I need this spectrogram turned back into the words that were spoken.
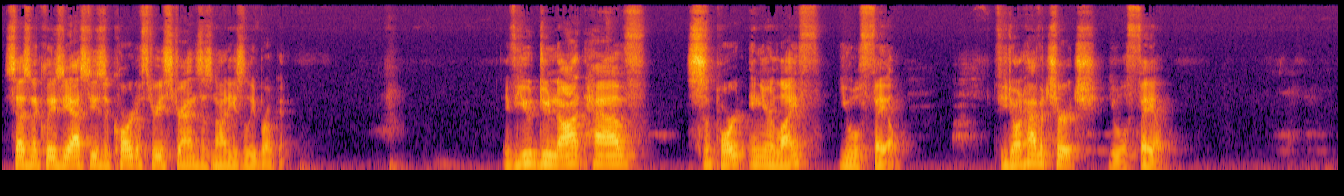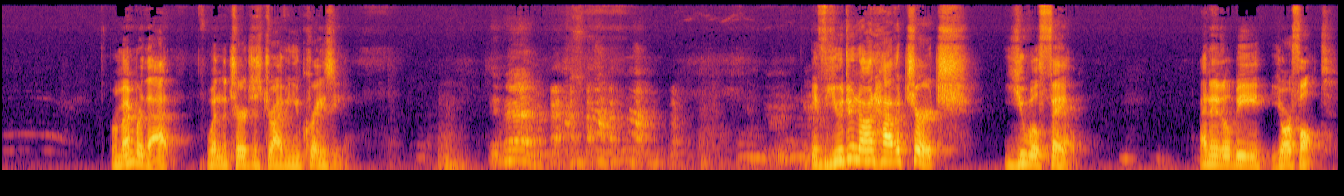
It says in Ecclesiastes, a cord of three strands is not easily broken. If you do not have support in your life, you will fail. If you don't have a church, you will fail. Remember that when the church is driving you crazy. Amen. If you do not have a church, you will fail. And it'll be your fault.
